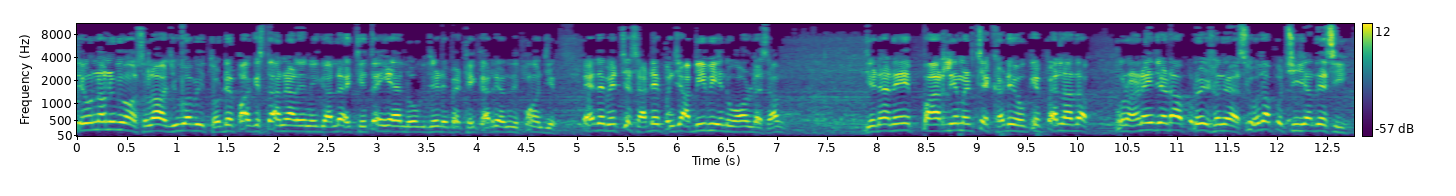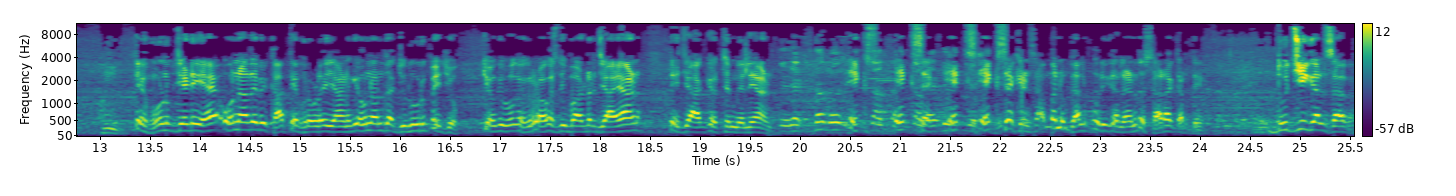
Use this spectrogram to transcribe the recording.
ਤੇ ਉਹਨਾਂ ਨੂੰ ਵੀ ਹੌਸਲਾ ਹੋ ਜਾਊਗਾ ਵੀ ਤੁਹਾਡੇ ਪਾਕਿਸਤਾਨ ਵਾਲੇ ਨਹੀਂ ਗੱਲ ਇੱਥੇ ਤਾਂ ਹੀ ਇਹ ਲੋਕ ਜਿਹੜੇ ਬੈਠੇ ਕਰ ਰਹੇ ਉਹਨਾਂ ਦੀ ਪਹੁੰਚ ਇਹਦੇ ਵਿੱਚ ਸਾਡੇ ਪੰਜਾਬੀ ਵੀ ਇਨਵੋਲਡ ਹੈ ਸਭ। ਜਿਨ੍ਹਾਂ ਨੇ ਪਾਰਲੀਮੈਂਟ 'ਚ ਖੜੇ ਹੋ ਕੇ ਪਹਿਲਾਂ ਦਾ ਪੁਰਾਣੇ ਜਿਹੜਾ ਆਪਰੇਸ਼ਨ ਹੋਇਆ ਸੀ ਉਹਦਾ ਪੁੱਛੀ ਜਾਂਦੇ ਸੀ। ਤੇ ਹੁਣ ਜਿਹੜੇ ਹੈ ਉਹਨਾਂ ਦੇ ਵੀ ਖਾਤੇ ਫਰੋਲੇ ਜਾਣਗੇ ਉਹਨਾਂ ਨੂੰ ਤਾਂ ਜ਼ਰੂਰ ਭੇਜੋ ਕਿਉਂਕਿ ਉਹ ਕ੍ਰਾਸ ਦੀ ਬਾਰਡਰ ਜਾ ਆਣ ਤੇ ਜਾ ਕੇ ਉੱਥੇ ਮਿਲ ਆਣ ਇੱਕ ਇੱਕ ਸੈਕ- ਇੱਕ ਇੱਕ ਸੈਕਿੰਡ ਸਾਹਿਬ ਮੈਨੂੰ ਗੱਲ ਪੂਰੀ ਕਰ ਲੈਣ ਤੋਂ ਸਾਰਾ ਕਰਦੇ। ਦੂਜੀ ਗੱਲ ਸਾਹਿਬ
